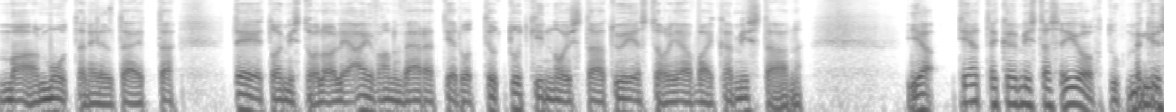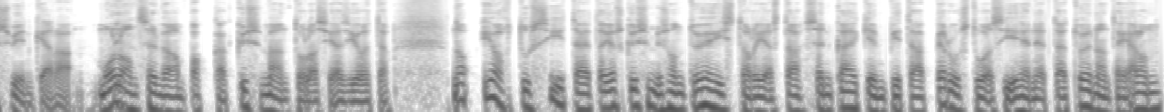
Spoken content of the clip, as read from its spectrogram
maan muuttaneilta, että TE-toimistoilla oli aivan väärät tiedot tutkinnoista, työhistoriaa vaikka mistään. Ja tiedättekö, mistä se johtuu? Mä kysyin kerran. Mulla on sen verran pakka kysymään tuollaisia asioita. No johtuu siitä, että jos kysymys on työhistoriasta, sen kaiken pitää perustua siihen, että työnantajalla on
